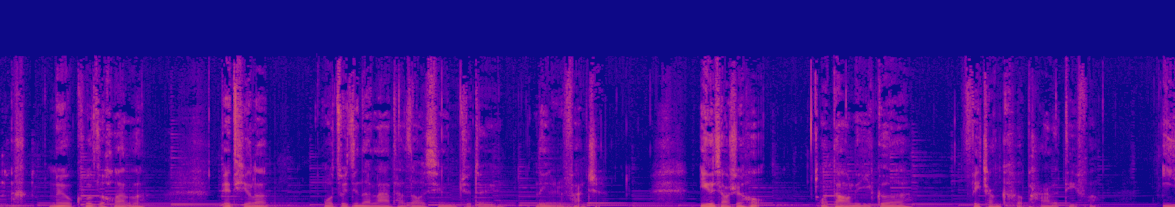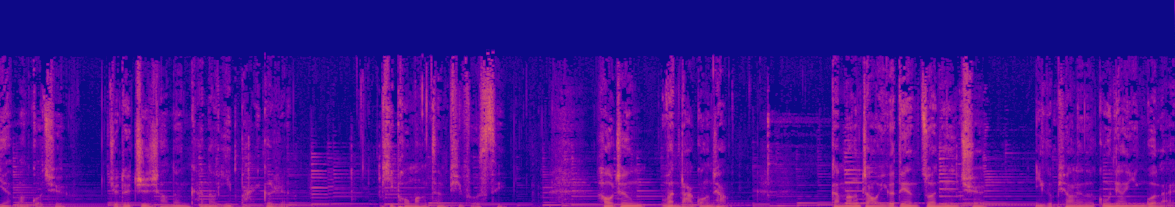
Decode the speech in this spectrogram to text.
没有裤子换了。别提了，我最近的邋遢造型绝对令人发指。一个小时后，我到了一个非常可怕的地方，一眼望过去。绝对至少能看到一百个人，People Mountain People Sea，号称万达广场。赶忙找一个店钻进去，一个漂亮的姑娘迎过来，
